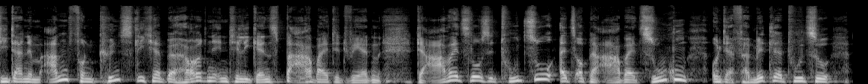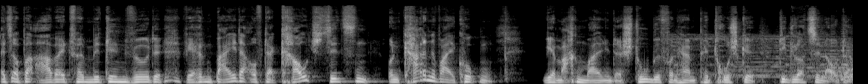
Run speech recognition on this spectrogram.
die dann im Amt von künstlicher Behördenintelligenz bearbeitet werden. Der Arbeitslose tut so, als ob er Arbeit suchen und der Vermittler tut so, als ob er Arbeit vermitteln würde, während beide auf der Couch sitzen und Karneval gucken. Wir machen mal in der Stube von Herrn Petruschke die Glotze lauter.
